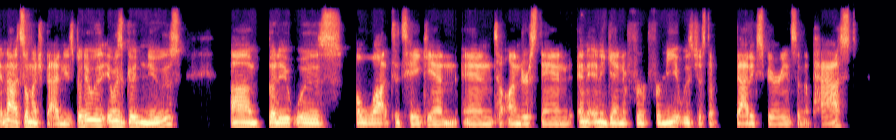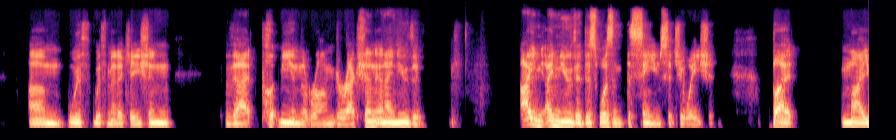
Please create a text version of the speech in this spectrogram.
not so much bad news but it was it was good news um, but it was a lot to take in and to understand. And, and again, for, for me, it was just a bad experience in the past um, with, with medication that put me in the wrong direction. And I knew that I, I knew that this wasn't the same situation, but my,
